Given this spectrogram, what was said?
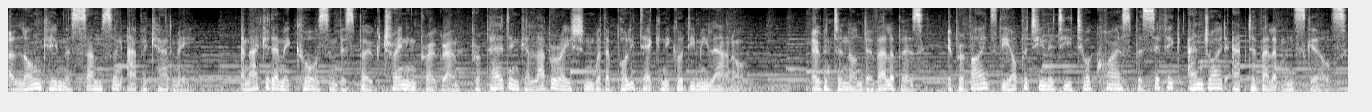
along came the Samsung App Academy, an academic course and bespoke training program prepared in collaboration with the Politecnico di Milano. Open to non-developers, it provides the opportunity to acquire specific Android app development skills.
